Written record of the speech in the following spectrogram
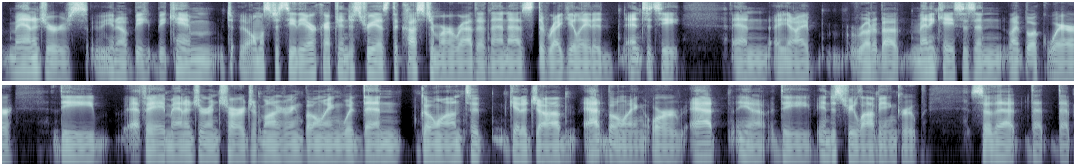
managers, you know, be, became to, almost to see the aircraft industry as the customer rather than as the regulated entity. And uh, you know, I wrote about many cases in my book where the FAA manager in charge of monitoring Boeing would then go on to get a job at Boeing or at you know the industry lobbying group. So that that that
